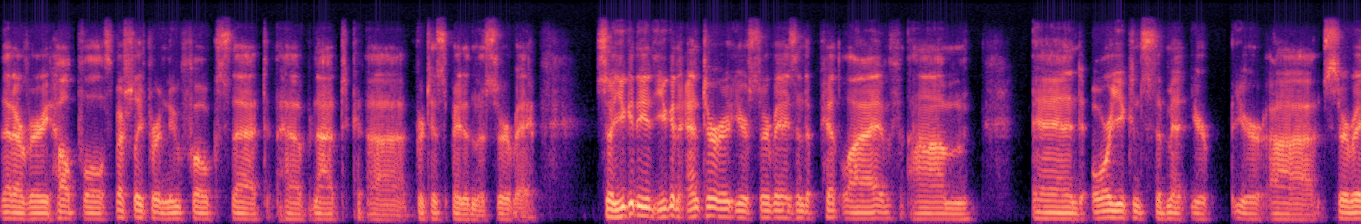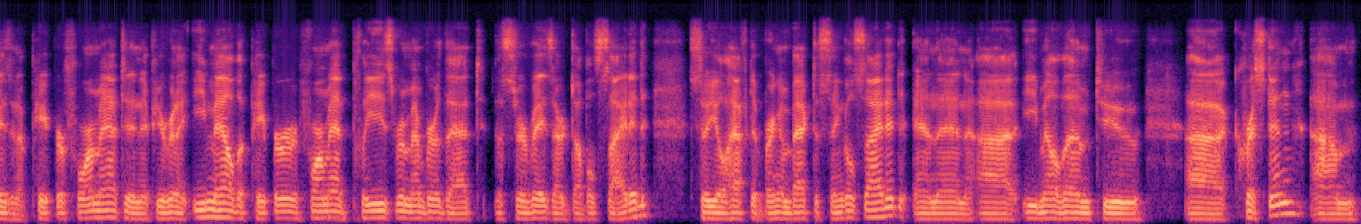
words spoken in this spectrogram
that are very helpful, especially for new folks that have not uh, participated in the survey. So you e- you can enter your surveys into Pit Live, um, and, or you can submit your, your uh, surveys in a paper format. And if you're going to email the paper format, please remember that the surveys are double-sided. So you'll have to bring them back to single-sided and then uh, email them to uh, Kristen. Um,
